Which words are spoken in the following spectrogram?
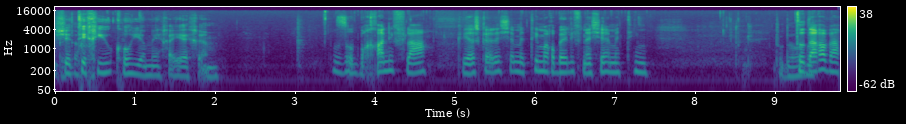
בטח. שתחיו כל ימי חייכם. זאת ברכה נפלאה, כי יש כאלה שמתים הרבה לפני שהם מתים. תודה, תודה רבה. רבה.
